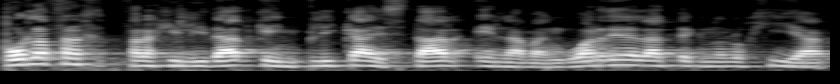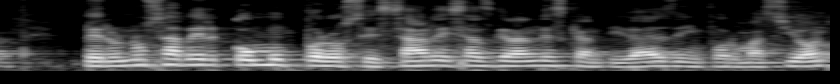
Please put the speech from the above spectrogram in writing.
por la fragilidad que implica estar en la vanguardia de la tecnología, pero no saber cómo procesar esas grandes cantidades de información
